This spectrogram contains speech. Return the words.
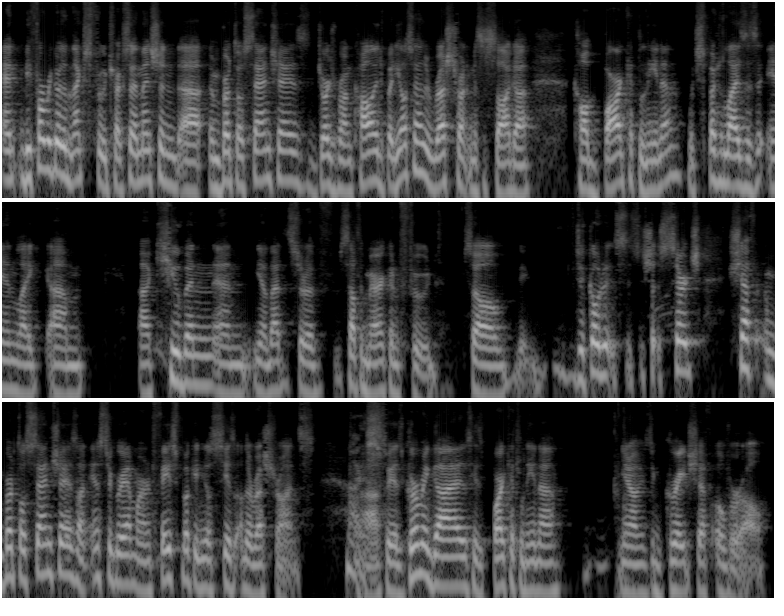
And before we go to the next food truck, so I mentioned uh, Umberto Sanchez, George Brown College, but he also has a restaurant in Mississauga called Bar Catalina, which specializes in like um, uh, Cuban and you know that sort of South American food. So just go to search Chef Umberto Sanchez on Instagram or on Facebook, and you'll see his other restaurants. Nice. Uh, so he has Gourmet Guys, he's Bar Catalina. You know, he's a great chef overall.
